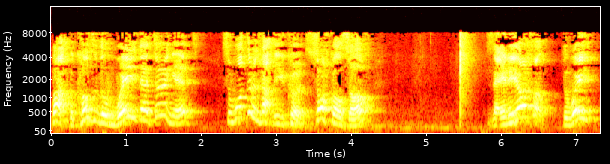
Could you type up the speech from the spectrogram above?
But because of the way they're doing it, so what difference that that you could? Soft goal soft. The way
